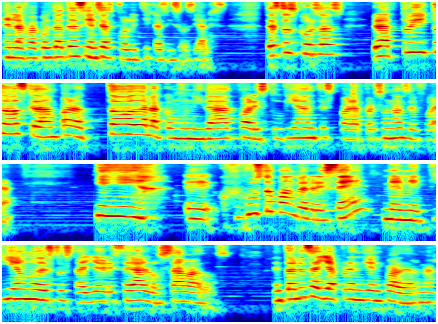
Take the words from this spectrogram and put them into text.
en la Facultad de Ciencias Políticas y Sociales. De estos cursos gratuitos que dan para toda la comunidad, para estudiantes, para personas de fuera. Y eh, justo cuando egresé, me metí a uno de estos talleres, era los sábados. Entonces allí aprendí a encuadernar.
